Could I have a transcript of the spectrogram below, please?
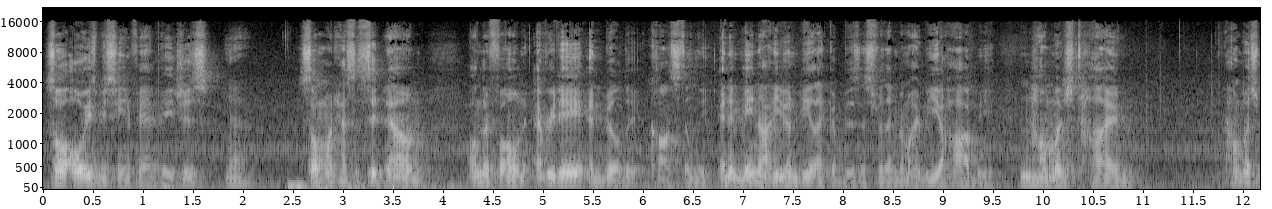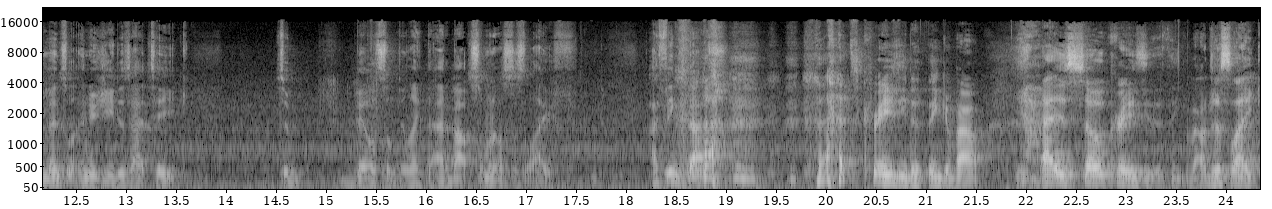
So I'll always be seeing fan pages yeah, someone has to sit down on their phone every day and build it constantly and it may not even be like a business for them it might be a hobby how Mm-hmm. much time how much mental energy does that take to build something like that about someone else's life i think that's that's crazy to think about. yeah That is so crazy to think about. Just like,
